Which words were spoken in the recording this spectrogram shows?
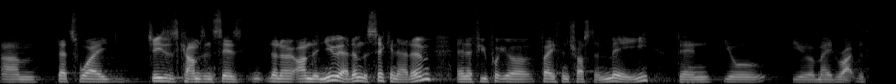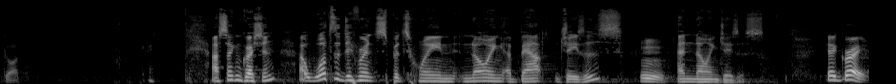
um, that's why Jesus comes and says, No, no, I'm the new Adam, the second Adam, and if you put your faith and trust in me, then you'll, you're made right with God. Okay. Our second question uh, What's the difference between knowing about Jesus Mm. and knowing Jesus? Yeah, great.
